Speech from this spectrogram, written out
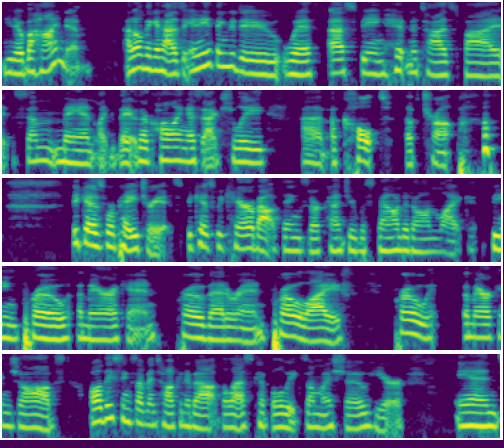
you know, behind him. I don't think it has anything to do with us being hypnotized by some man. Like they're, they're calling us actually um, a cult of Trump because we're patriots, because we care about things that our country was founded on, like being pro American, pro veteran, pro life, pro American jobs, all these things I've been talking about the last couple of weeks on my show here. And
